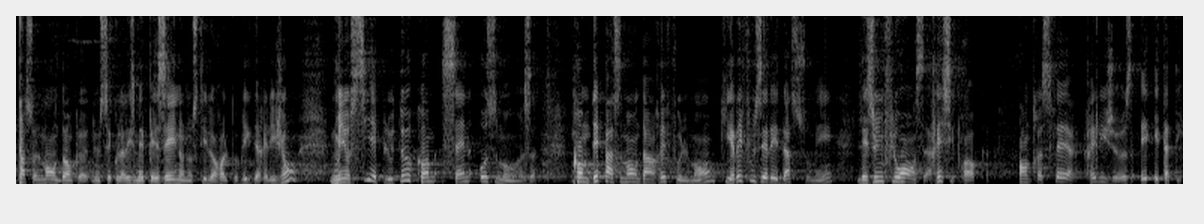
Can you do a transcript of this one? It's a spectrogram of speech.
pas seulement donc euh, d'un sécularisme épaisé, non hostile au rôle public des religions, mais aussi et plutôt comme saine osmose, comme dépassement d'un refoulement qui refuserait d'assumer les influences réciproques entre sphères religieuses et étatiques.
